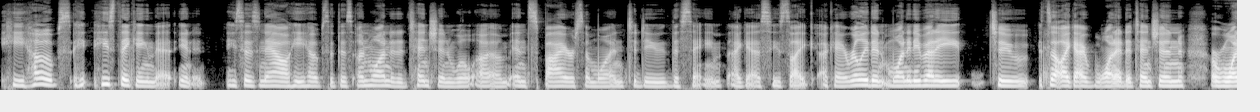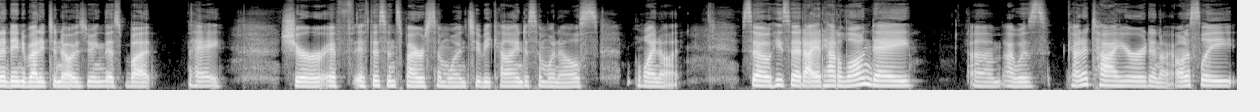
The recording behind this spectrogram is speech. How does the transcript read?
he hopes, he- he's thinking that, you know, he says now he hopes that this unwanted attention will um, inspire someone to do the same. I guess he's like, okay, I really didn't want anybody to, it's not like I wanted attention or wanted anybody to know I was doing this, but hey, sure, if, if this inspires someone to be kind to someone else, why not? So he said, I had had a long day. Um, I was kind of tired and I honestly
